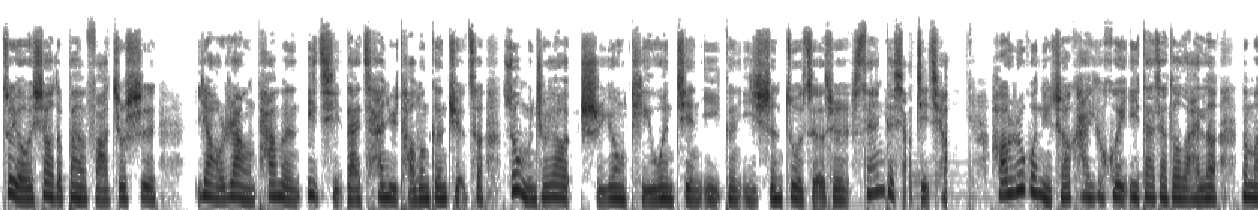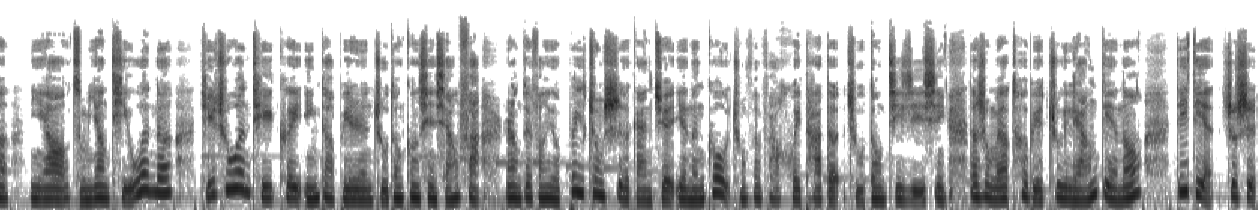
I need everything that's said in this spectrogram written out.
最有效的办法，就是要让他们一起来参与讨论跟决策，所以我们就要使用提问、建议跟以身作则这三个小技巧。好，如果你召开一个会议，大家都来了，那么你要怎么样提问呢？提出问题可以引导别人主动贡献想法，让对方有被重视的感觉，也能够充分发挥他的主动积极性。但是我们要特别注意两点哦。第一点就是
